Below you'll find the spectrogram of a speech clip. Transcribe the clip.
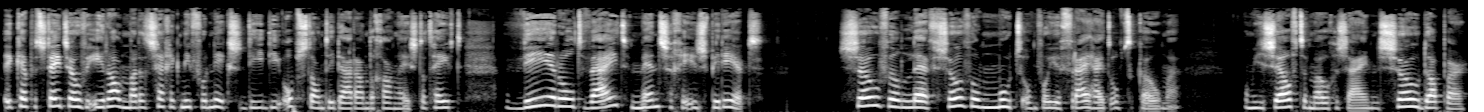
Ik heb het steeds over Iran, maar dat zeg ik niet voor niks. Die, die opstand die daar aan de gang is, dat heeft wereldwijd mensen geïnspireerd. Zoveel lef, zoveel moed om voor je vrijheid op te komen. Om jezelf te mogen zijn. Zo dapper.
